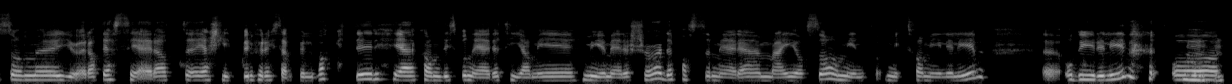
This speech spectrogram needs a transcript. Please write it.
som gjør at jeg ser at jeg slipper f.eks. vakter. Jeg kan disponere tida mi mye mer sjøl. Det passer mer meg også og min, mitt familieliv eh, og dyreliv. Og mm.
